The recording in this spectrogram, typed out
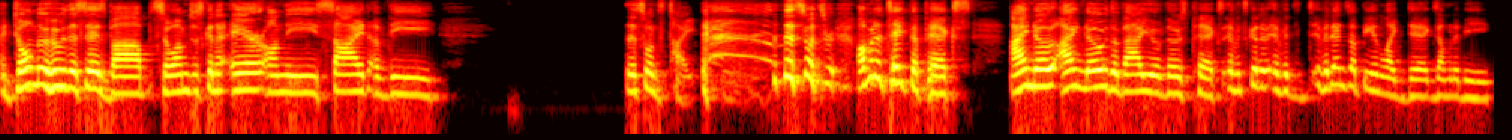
I don't know who this is, Bob, so I'm just going to err on the side of the This one's tight. this one's I'm going to take the picks. I know I know the value of those picks. If it's gonna if it's if it ends up being like Diggs, I'm gonna be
